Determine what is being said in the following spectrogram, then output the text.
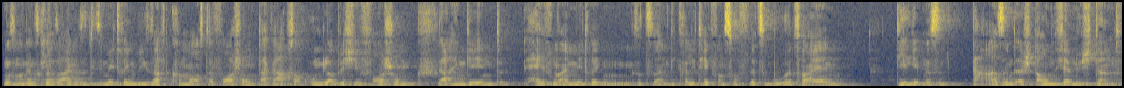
muss man ganz klar sagen, also diese Metriken, wie gesagt, kommen aus der Forschung. Da gab es auch unglaublich viel Forschung dahingehend, helfen einem Metriken sozusagen die Qualität von Software zu beurteilen. Die Ergebnisse da sind erstaunlich ernüchternd,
